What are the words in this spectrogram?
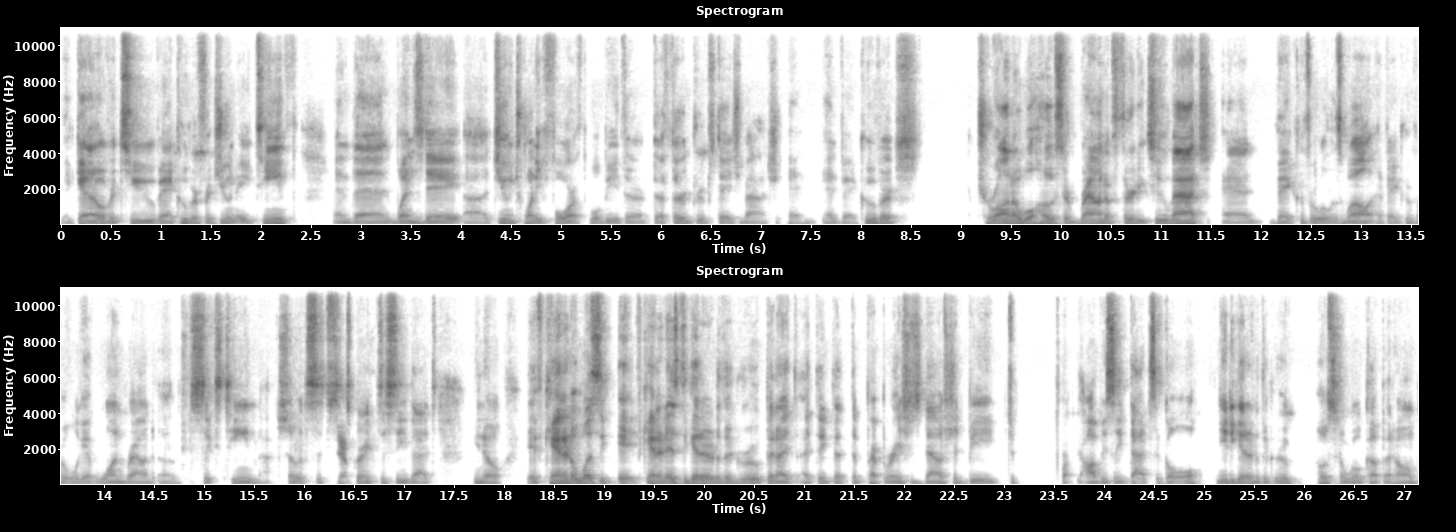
they get over to Vancouver for June eighteenth and then Wednesday, uh, June 24th, will be their their third group stage match in in Vancouver. Toronto will host a round of 32 match, and Vancouver will as well. And Vancouver will get one round of 16 match. So it's it's, yep. it's great to see that you know if Canada was if Canada is to get out of the group, and I I think that the preparations now should be to obviously that's a goal. Need to get out of the group, host a World Cup at home.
